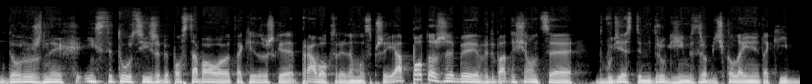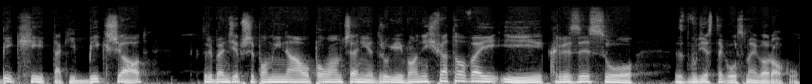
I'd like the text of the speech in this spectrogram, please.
do różnych instytucji, żeby powstawało takie troszkę prawo, które temu sprzyja, po to, żeby w 2022 zrobić kolejny taki big hit, taki big shot, który będzie przypominał połączenie II wojny światowej i kryzysu z 28 roku.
